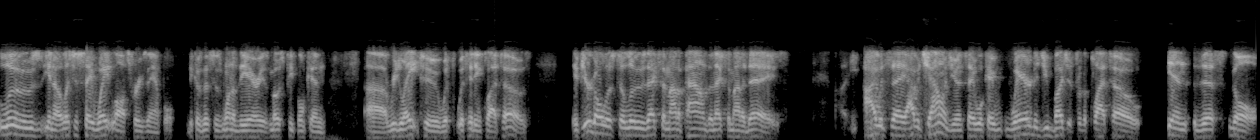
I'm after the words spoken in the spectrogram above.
lose, you know, let's just say weight loss, for example, because this is one of the areas most people can uh, relate to with, with hitting plateaus. If your goal is to lose X amount of pounds in X amount of days, I would say I would challenge you and say, well, okay, where did you budget for the plateau in this goal?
